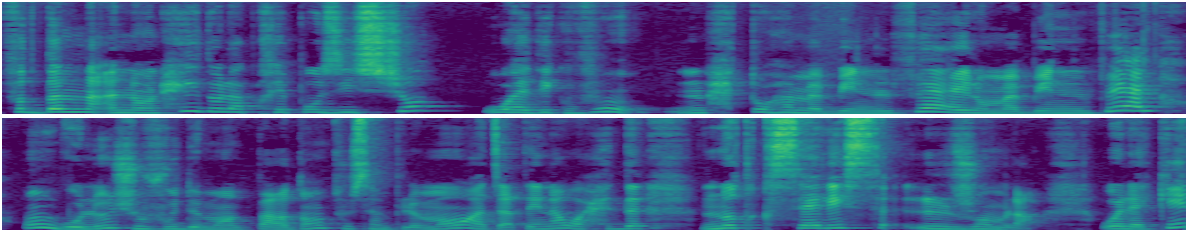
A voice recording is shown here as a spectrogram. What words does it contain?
فضلنا انه نحيدوا لا بريبوزيسيون وهذيك فو نحطوها ما بين الفاعل وما بين الفعل ونقولوا جو فو دوموند باردون تو سامبلومون غتعطينا واحد النطق سلس للجمله ولكن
